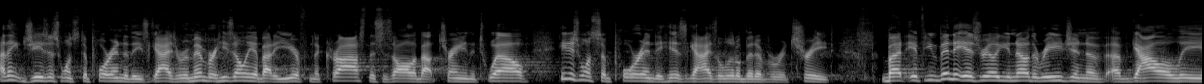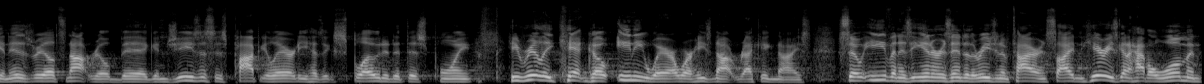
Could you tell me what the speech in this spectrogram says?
I think Jesus wants to pour into these guys. Remember, he's only about a year from the cross. This is all about training the 12. He just wants to pour into his guys a little bit of a retreat. But if you've been to Israel, you know the region of, of Galilee and Israel, it's not real big. And Jesus' popularity has exploded at this point. He really can't go anywhere where he's not recognized. So even as he enters into the region of Tyre and Sidon, here he's going to have a woman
